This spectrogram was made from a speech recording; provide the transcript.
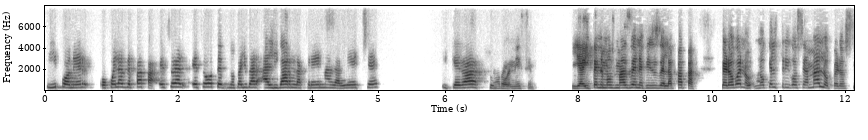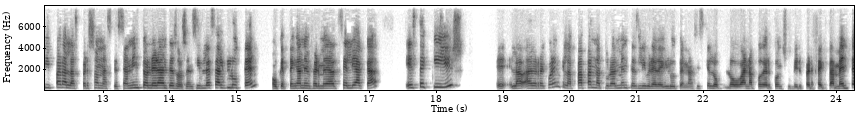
y poner hojuelas de papa. Eso, eso nos va a ayudar a ligar la crema, la leche, y queda ah, súper. buenísimo. Y ahí tenemos más beneficios de la papa. Pero bueno, no que el trigo sea malo, pero sí para las personas que sean intolerantes o sensibles al gluten o que tengan enfermedad celíaca, este quiche, eh, recuerden que la papa naturalmente es libre de gluten, así es que lo, van a poder consumir perfectamente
